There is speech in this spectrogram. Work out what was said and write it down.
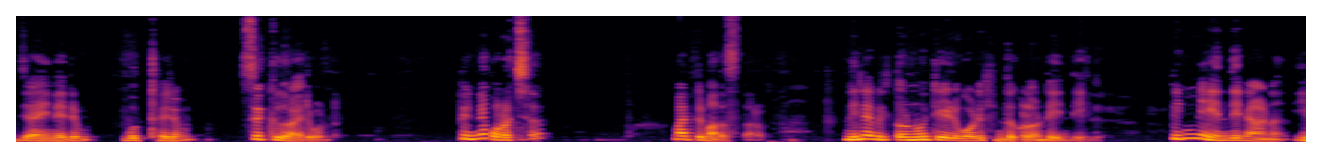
ജൈനരും ബുദ്ധരും സിഖുകാരും ഉണ്ട്. പിന്നെ കുറച്ച് മറ്റ് മതസ്ഥർ. നിലവിൽ തൊണ്ണൂറ്റിയേഴ് കോടി ഹിന്ദുക്കളുണ്ട് ഇന്ത്യയിൽ. പിന്നെ എന്തിനാണ് ഈ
